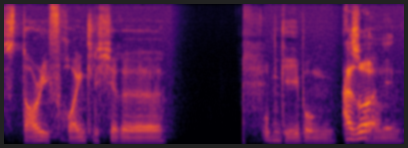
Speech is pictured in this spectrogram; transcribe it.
storyfreundlichere Umgebung. Also, ähm,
